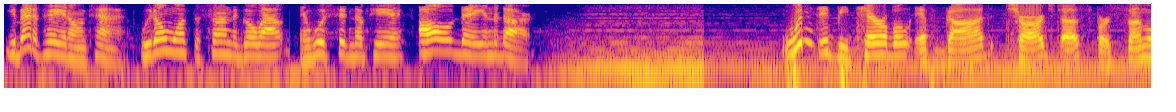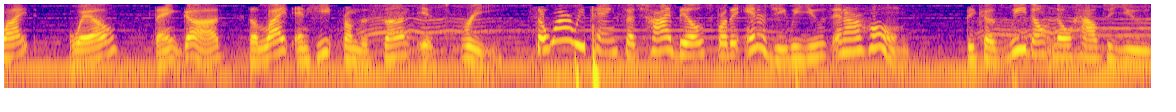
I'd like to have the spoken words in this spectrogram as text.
you better pay it on time. We don't want the sun to go out and we're sitting up here all day in the dark. Wouldn't it be terrible if God charged us for sunlight? Well, thank God, the light and heat from the sun is free. So why are we paying such high bills for the energy we use in our homes? Because we don't know how to use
